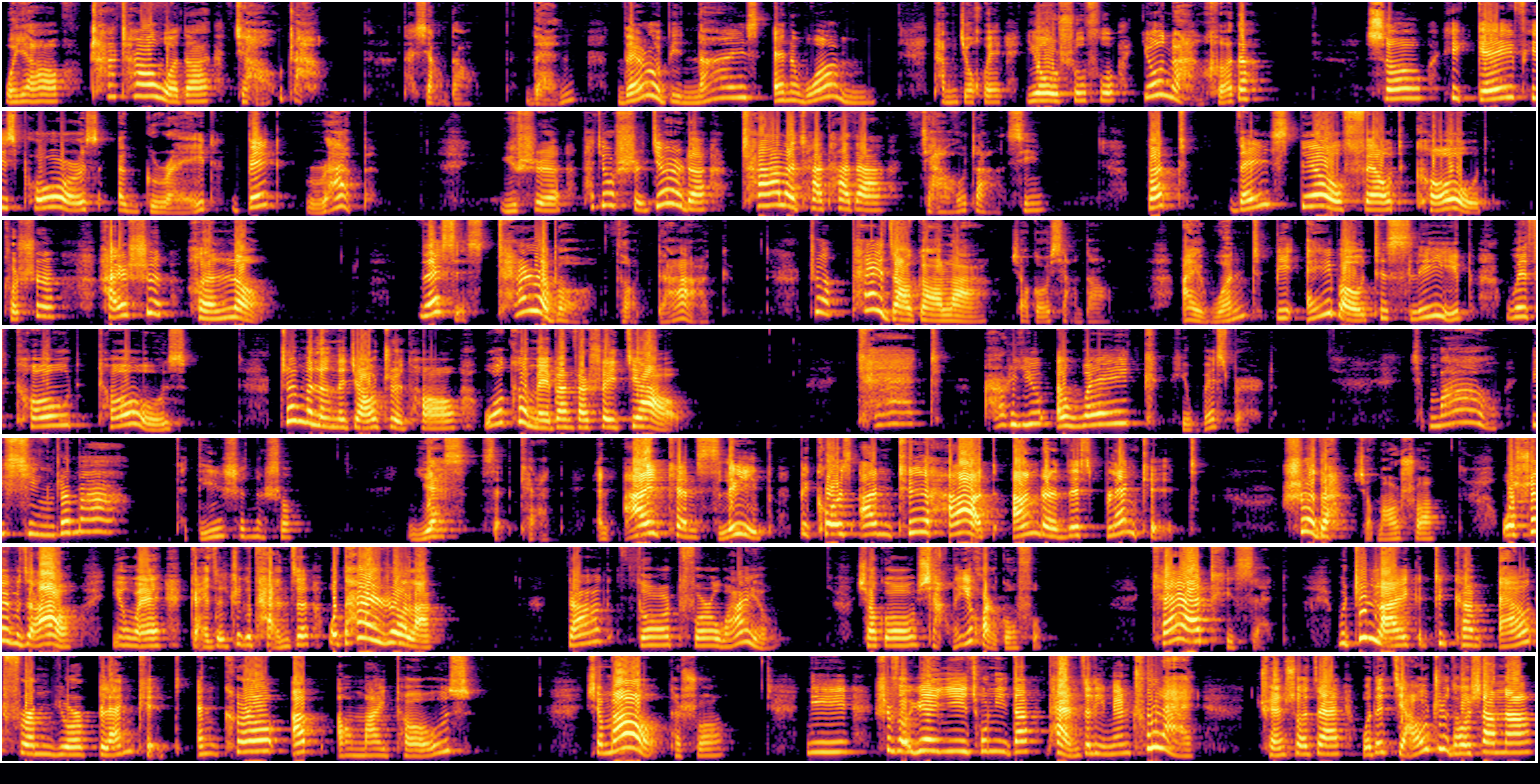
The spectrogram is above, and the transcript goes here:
我要擦擦我的脚掌，他想到。Then they'll be nice and warm. 它们就会又舒服又暖和的。So he gave his paws a great big rub. 于是他就使劲儿的插了插他的脚掌心。But they still felt cold，可是还是很冷。This is terrible, thought Dog。这太糟糕了，小狗想到。I won't be able to sleep with cold toes. 这么冷的脚趾头，我可没办法睡觉。Cat, are you awake? He whispered. 小猫，你醒着吗？他低声地说。Yes, said Cat, and I can sleep because I'm too hot under this blanket. 是的，小猫说。 我睡不着，因为盖着这个毯子，我太热了。Dog thought for a while。小狗想了一会儿功夫。Cat, he said, would you like to come out from your blanket and curl up on my toes？小猫，他说，你是否愿意从你的毯子里面出来？ 蜷缩在我的脚趾头上呢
